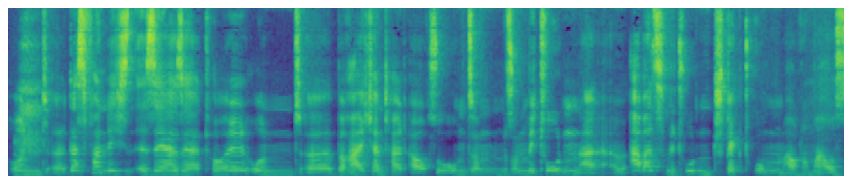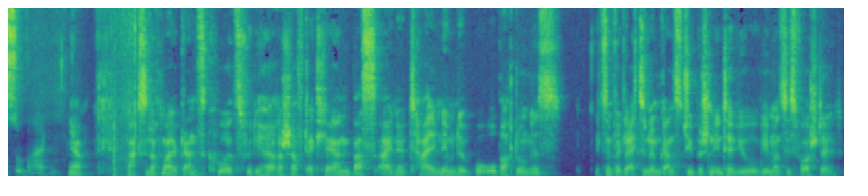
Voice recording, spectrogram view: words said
Und äh, das fand ich sehr, sehr toll und äh, bereichernd halt auch so, um so ein, so ein Methoden, äh, Arbeitsmethodenspektrum auch nochmal auszuweiten. Ja. Magst du nochmal ganz kurz für die Hörerschaft erklären, was eine teilnehmende Beobachtung ist? Jetzt im Vergleich zu einem ganz typischen Interview, wie man es sich vorstellt?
